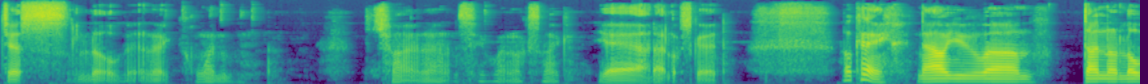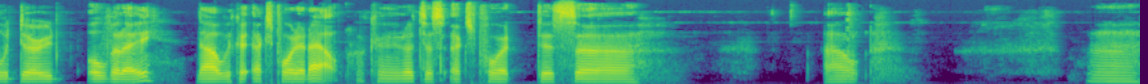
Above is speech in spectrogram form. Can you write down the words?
Just a little bit, like one. Try that and see what it looks like. Yeah, that looks good. Okay, now you um, done a low third overlay. Now we could export it out. Okay, let's just export this uh, out. Uh,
